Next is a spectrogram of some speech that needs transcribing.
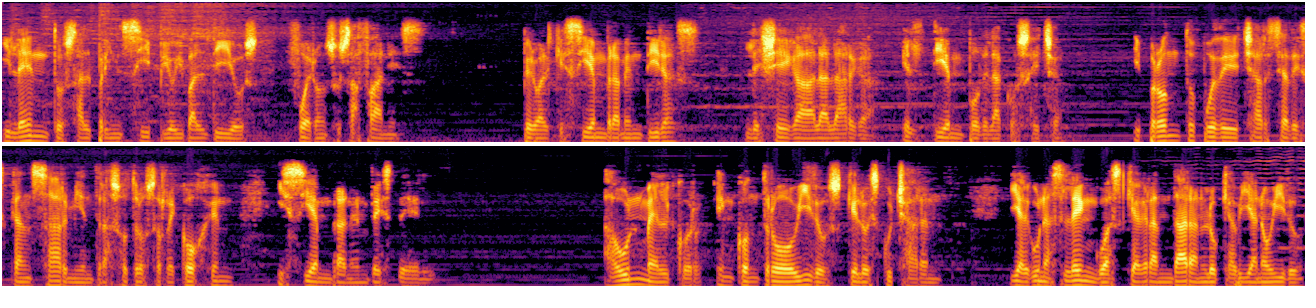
y lentos al principio y baldíos fueron sus afanes. Pero al que siembra mentiras, le llega a la larga el tiempo de la cosecha, y pronto puede echarse a descansar mientras otros recogen y siembran en vez de él. Aún Melkor encontró oídos que lo escucharan, y algunas lenguas que agrandaran lo que habían oído,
